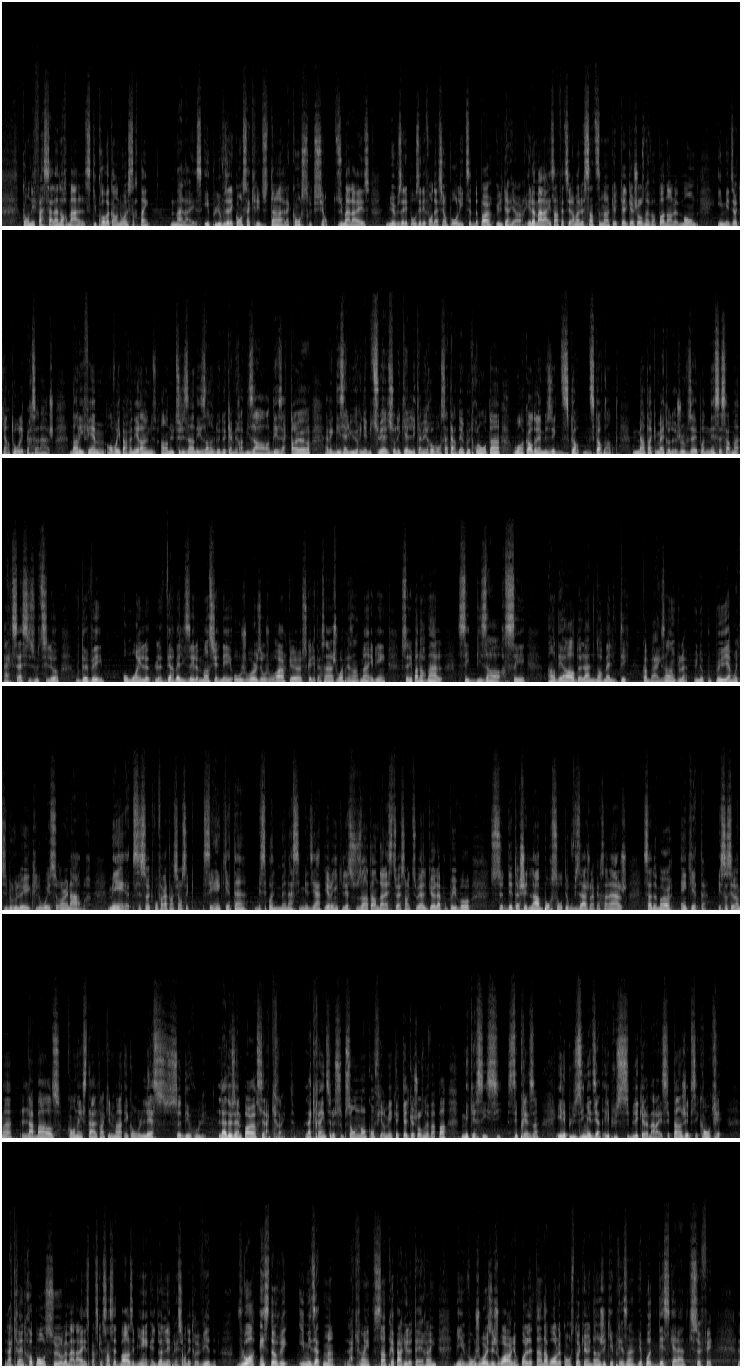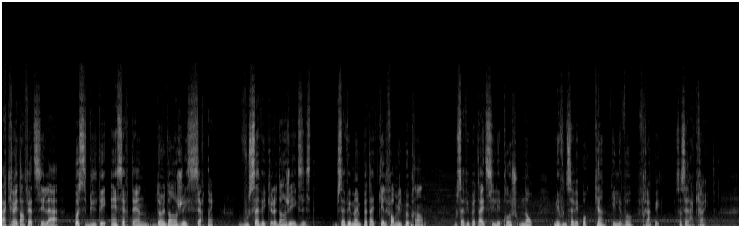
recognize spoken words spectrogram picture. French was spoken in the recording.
qu'on est face à l'anormal, ce qui provoque en nous un certain malaise. Et plus vous allez consacrer du temps à la construction du malaise, mieux vous allez poser les fondations pour les types de peurs ultérieures. Et le malaise, en fait, c'est vraiment le sentiment que quelque chose ne va pas dans le monde immédiat qui entoure les personnages. Dans les films, on va y parvenir en, utilisant des angles de caméra bizarres, des acteurs avec des allures inhabituelles sur lesquelles les caméras vont s'attarder un peu trop longtemps, ou encore de la musique discordante. Mais en tant que maître de jeu, vous n'avez pas nécessairement accès à ces outils-là. Vous devez au moins le, verbaliser, le mentionner aux joueuses et aux joueurs que ce que les personnages voient présentement, eh bien, ce n'est pas normal. C'est bizarre. C'est en dehors de la normalité. Comme par exemple, une poupée à moitié brûlée clouée sur un arbre. Mais c'est ça qu'il faut faire attention, c'est c'est inquiétant, mais c'est pas une menace immédiate. Il n'y a rien qui laisse sous-entendre dans la situation actuelle que la poupée va se détacher de l'arbre pour sauter au visage d'un personnage. Ça demeure inquiétant. Et ça, c'est vraiment la base qu'on installe tranquillement et qu'on laisse se dérouler. La deuxième peur, c'est la crainte. La crainte, c'est le soupçon non confirmé que quelque chose ne va pas, mais que c'est ici, c'est présent. Et elle est plus immédiate, elle est plus ciblée que le malaise. C'est tangible, c'est concret. La crainte repose sur le malaise parce que sans cette base, eh bien, elle donne l'impression d'être vide. Vouloir instaurer immédiatement la crainte sans préparer le terrain, eh bien, vos joueuses et joueurs n'ont pas le temps d'avoir le constat qu'il y a un danger qui est présent. Il n'y a pas d'escalade qui se fait. La crainte, en fait, c'est la possibilité incertaine d'un danger certain. Vous savez que le danger existe. Vous savez même peut-être quelle forme il peut prendre. Vous savez peut-être s'il est proche ou non, mais vous ne savez pas quand il va frapper. Ça, c'est la crainte.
